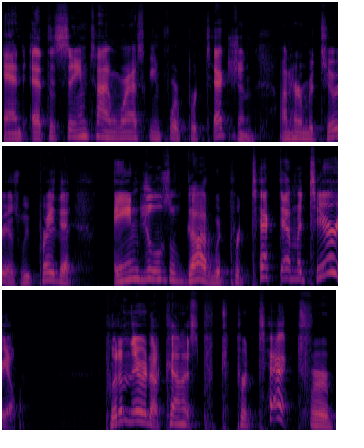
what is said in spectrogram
And at the same time, we're asking for protection on her materials. We pray that angels of God would protect that material. Put them there to kind of protect for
